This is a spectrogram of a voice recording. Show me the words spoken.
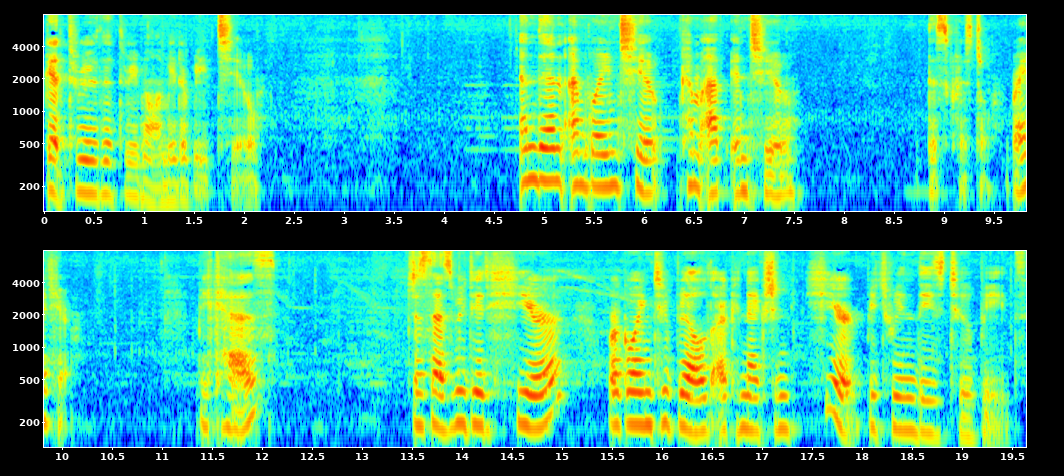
get through the 3 millimeter bead too. And then I'm going to come up into this crystal right here. Because just as we did here, we're going to build our connection here between these two beads.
